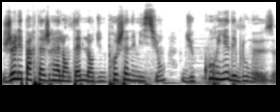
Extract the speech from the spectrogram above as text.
Je les partagerai à l'antenne lors d'une prochaine émission du Courrier des Bloomeuses.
